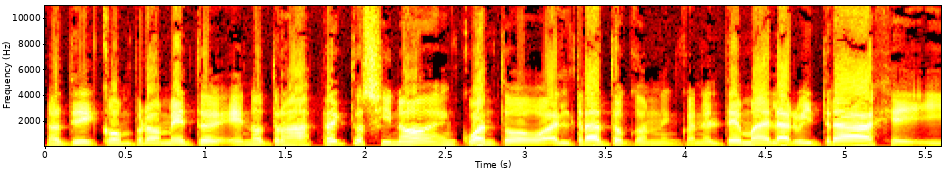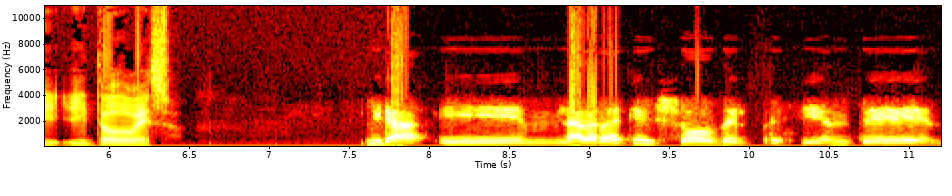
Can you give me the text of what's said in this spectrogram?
no te comprometo en otros aspectos, sino en cuanto al trato con, con el tema del arbitraje y, y todo eso. Mira, eh, la verdad que yo del presidente,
